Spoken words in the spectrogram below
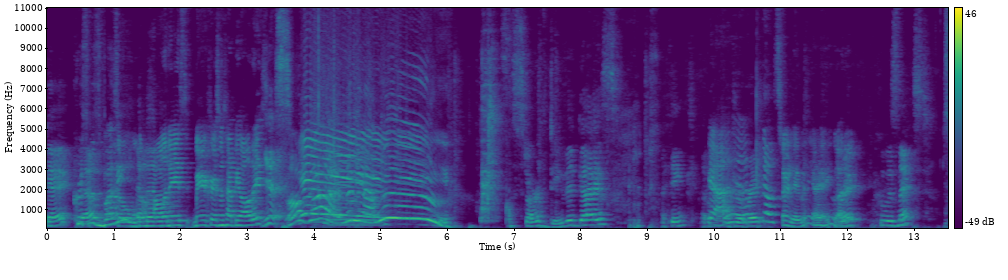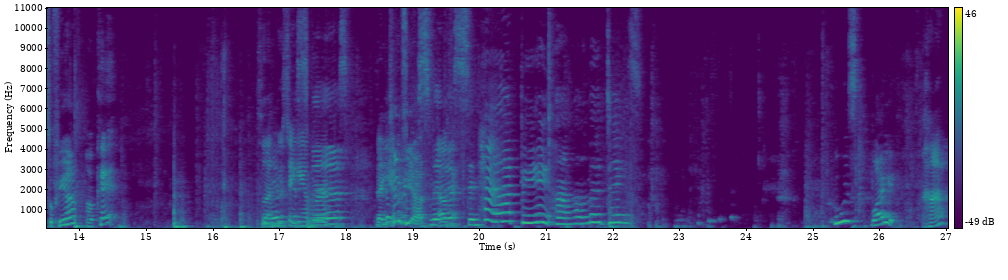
Okay. Christmas yeah. bunny. So the then- holidays. Merry Christmas, Happy Holidays. Yes. oh Yay! God, Lydia, woo! The Star of David, guys. I think. I don't know Yeah. if I drew it right. No, it's started David. Yeah, yeah, you got All it. right. Who is next? Sophia? Okay. So then who's taking over? Is Christmas. That you? Cynthia. Christmas and happy holidays. Who's white? Huh?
